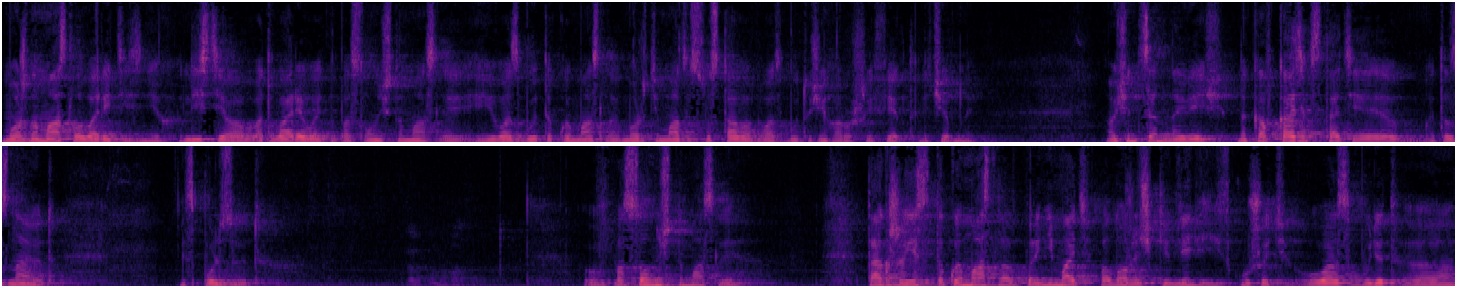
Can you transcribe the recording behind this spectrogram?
Можно масло варить из них, листья отваривать на подсолнечном масле, и у вас будет такое масло, вы можете мазать суставы, у вас будет очень хороший эффект лечебный. Очень ценная вещь. На Кавказе, кстати, это знают, используют. В подсолнечном масле. Также, если такое масло принимать по ложечке в день и скушать, у вас будет э,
